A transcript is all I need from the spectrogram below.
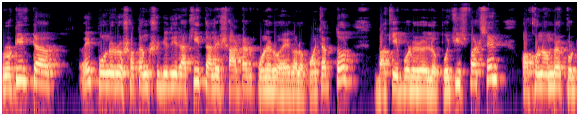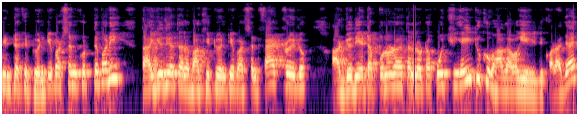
প্রোটিনটা এই পনেরো শতাংশ যদি রাখি, তাহলে ষাট আর পনেরো হয়ে গেল পঁচাত্তর, বাকি পড়ে রইল পঁচিশ পার্সেন্ট কখনো আমরা প্রোটিনটাকে টোয়েন্টি পার্সেন্ট করতে পারি, তাই যদি তাহলে বাকি টোয়েন্টি পার্সেন্ট ফ্যাট রইল। আর যদি এটা পনেরো হয় তাহলে ওটা পঁচিশ, এইটুকু ভাগাভাগি যদি করা যায়,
